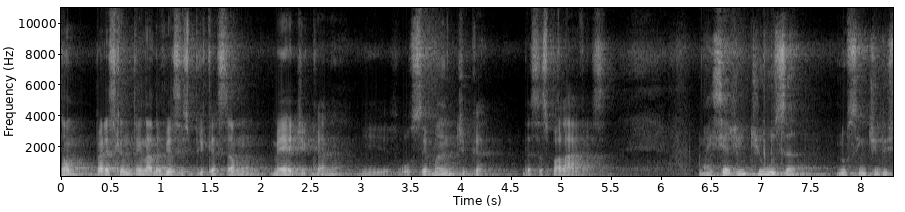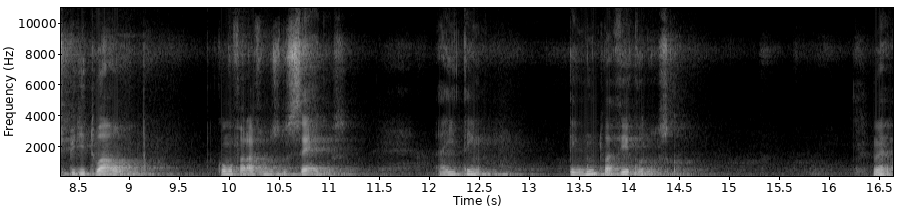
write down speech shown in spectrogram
Então, parece que não tem nada a ver essa explicação médica né, ou semântica dessas palavras. Mas se a gente usa no sentido espiritual, como falávamos dos cegos, aí tem, tem muito a ver conosco. Não é?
